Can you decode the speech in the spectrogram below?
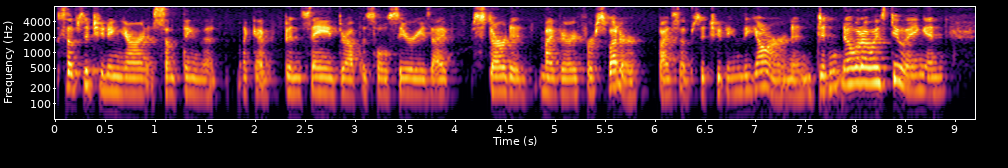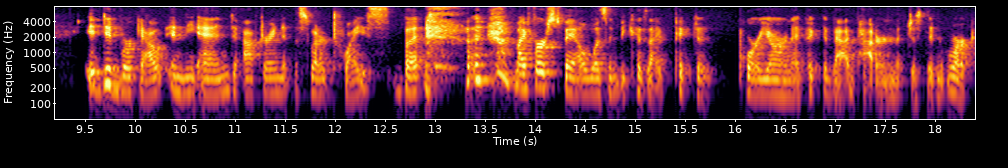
Substituting yarn is something that, like I've been saying throughout this whole series, I've started my very first sweater by substituting the yarn and didn't know what I was doing, and it did work out in the end after I knit the sweater twice. But my first fail wasn't because I picked a poor yarn; I picked a bad pattern that just didn't work.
